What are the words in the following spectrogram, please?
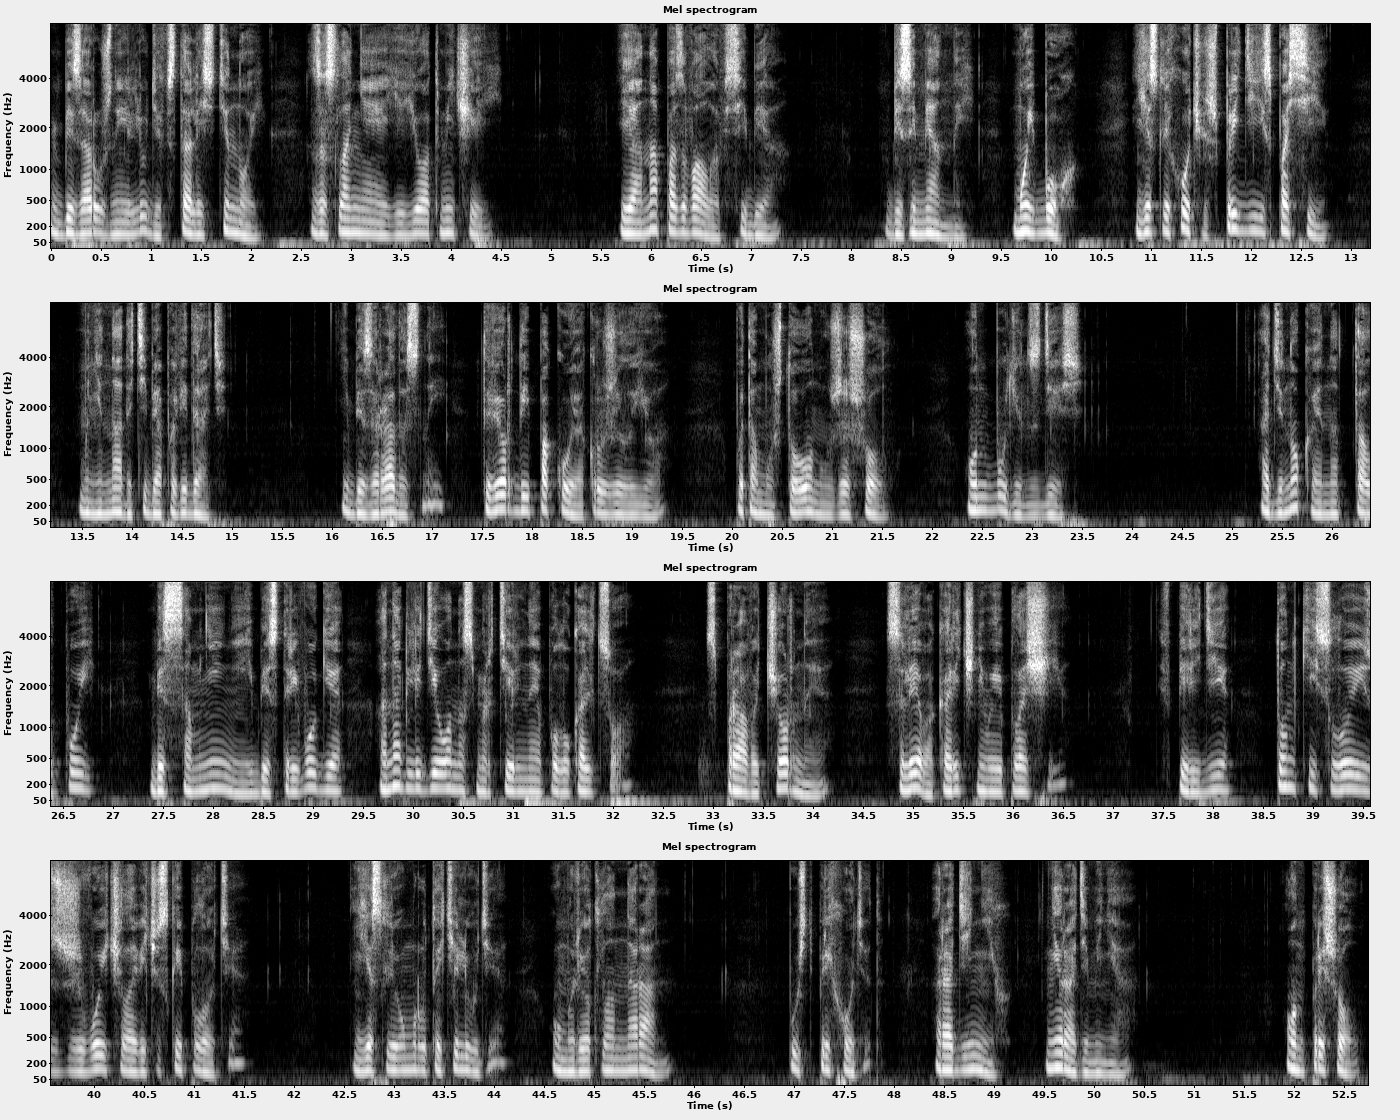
Безоружные люди встали стеной, заслоняя ее от мечей. И она позвала в себе. «Безымянный, мой бог, если хочешь, приди и спаси. Мне надо тебя повидать». И безрадостный, твердый покой окружил ее, потому что он уже шел. Он будет здесь. Одинокая над толпой, без сомнений и без тревоги, она глядела на смертельное полукольцо. Справа черные, слева коричневые плащи. Впереди тонкий слой из живой человеческой плоти. Если умрут эти люди, умрет Ланнаран. Пусть приходят. Ради них, не ради меня. Он пришел.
